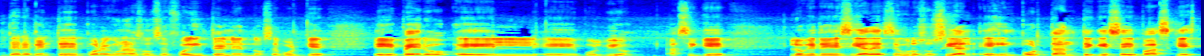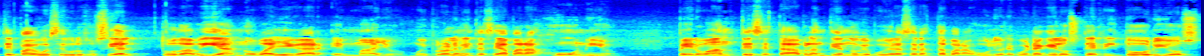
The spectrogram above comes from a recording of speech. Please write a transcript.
de repente por alguna razón se fue el internet, no sé por qué, eh, pero él eh, volvió. Así que lo que te decía del Seguro Social, es importante que sepas que este pago de Seguro Social todavía no va a llegar en mayo, muy probablemente sea para junio pero antes se estaba planteando que pudiera ser hasta para julio. Recuerda que los territorios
